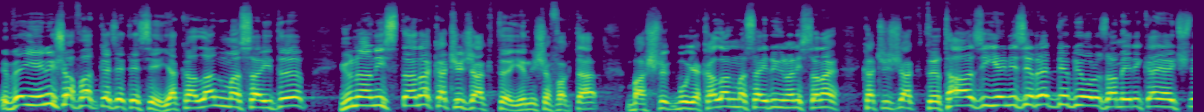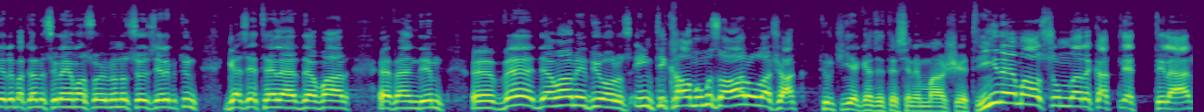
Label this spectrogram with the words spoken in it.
Ve Yeni Şafak gazetesi yakalanmasaydı Yunanistan'a kaçacaktı. Yeni Şafak'ta başlık bu. Yakalanmasaydı Yunanistan'a kaçacaktı. Taziyenizi reddediyoruz Amerika'ya. İçişleri Bakanı Süleyman Soylu'nun sözleri bütün gazetelerde var efendim. E, ve devam ediyoruz. İntikamımız ağır olacak. Türkiye gazetesinin manşeti. Yine masumları katlettiler.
